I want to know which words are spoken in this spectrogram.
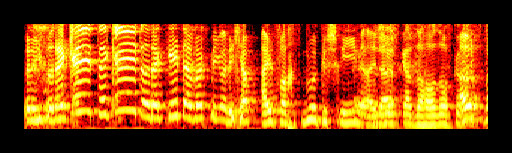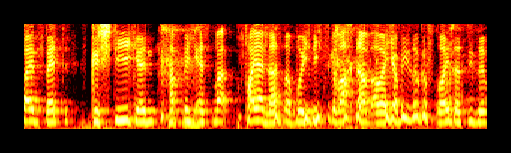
Und ich so, der geht, der geht! Und dann geht er wirklich. Und ich habe einfach nur geschrien, Alter. das ganze Haus aufgemacht. Aus meinem Bett gestiegen, hab mich erstmal feiern lassen, obwohl ich nichts gemacht habe. Aber ich habe mich so gefreut, dass, diese,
